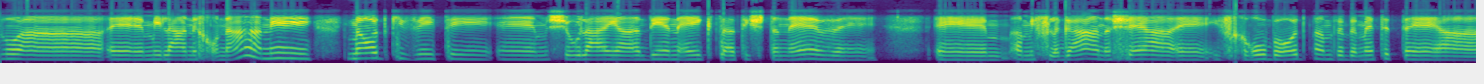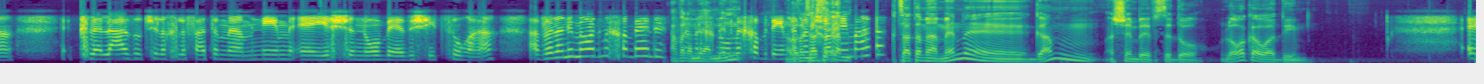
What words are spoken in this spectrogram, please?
זו המילה הנכונה. אני מאוד קיוויתי אמ, שאולי ה-DNA קצת ישתנה והמפלגה, אנשיה אה, יבחרו בו עוד פעם ובאמת את אה, הקללה הזאת של החלפת המאמנים אה, ישנו באיזושהי צורה. אבל אני מאוד מכבדת. אבל אנחנו המאמן- מכבדים אבל קצת- וממשיכים הלאה. קצת המאמן גם אשם בהפסדו, לא רק האוהדים. אמ,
